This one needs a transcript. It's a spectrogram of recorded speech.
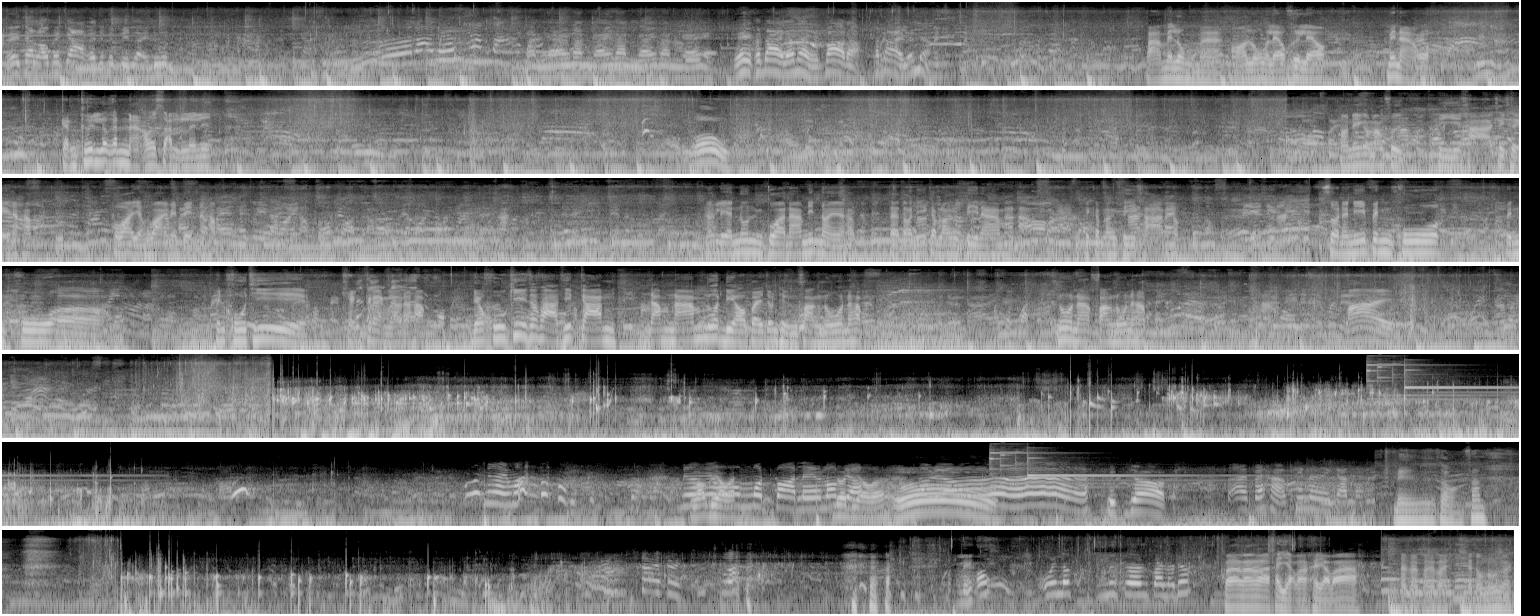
เฮ้ยถ้าเราไม่กล้าก็จะไปเป็นไรนุ่นนั่นไงนั่นไงนั่นไงนั่นไงเฮ้ยเขาได้แล้วนะเห็นป้าอะเขาได้แล้วเนี่ยป้าไม่ลงมา อ๋อ ลงมาแล้วขึ้นแล้ว ไม่หนาวอะไม่หนาว กันขึ้นแล้วกันหนาวสั่นเลยเนี่ยโอ้ตอนนี้กำลังฝึกตีขาเฉยๆนะครับ เพราะว่ายังว่ายไม่เป็นนะครับ นักเรียนนุ่นกลัวน้ำนิดหน่อยนะครับ แต่ตอนนี้กำลังตีน้ำเป็นกำลังตีขานะครับ ส่วนอันนี้เป็นครู เป็นครูเอ่อเป็นครูที่แข็งแกร่งแล้วนะครับ เดี๋ยวครูกี้จะสาธิตการดำน้ำลวดเดียวไปจนถึงฝั่งนู้นนะครับ นู่นนะฝั่งนู้นนะครับ ไป หนึ่งสองสามโอ้ยลึกลึกเกินไปแล้วเด้อมามามาขยับมาขยับมาไปไปไปไปไปตรงนู้นก่อน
